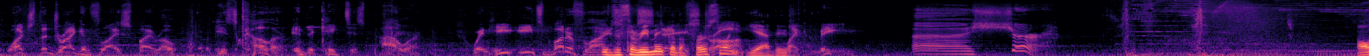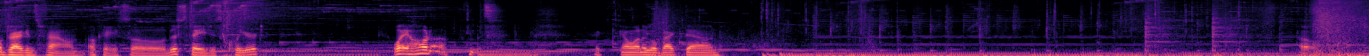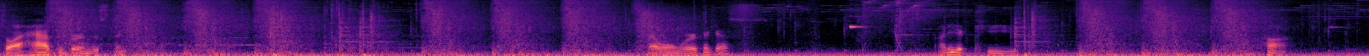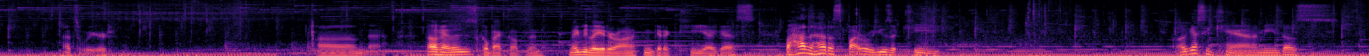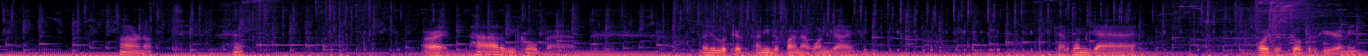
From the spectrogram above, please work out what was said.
Watch the dragonfly, Spyro. His color indicates his power. When he eats butterflies, Is this a remake of the stays first one? Yeah, dude. Like me. Uh, sure. All dragons found. Okay, so this stage is cleared. Wait, hold up. I want to go back down. Oh, so I have to burn this thing. That won't work, I guess. I need a key. Huh. That's weird. Um. Okay, let's just go back up then. Maybe later on I can get a key, I guess. But how the hell does Spyro use a key? I guess he can. I mean, he does. I don't know. Alright, how do we go back? Maybe look at. I need to find that one guy. That one guy. Or just go through here, I mean.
